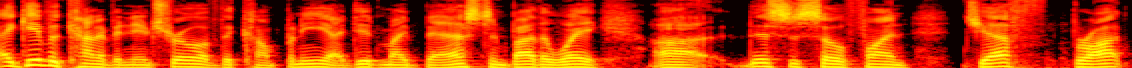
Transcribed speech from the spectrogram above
I gave a kind of an intro of the company. I did my best. And by the way, uh, this is so fun. Jeff brought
